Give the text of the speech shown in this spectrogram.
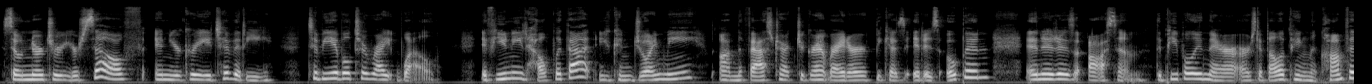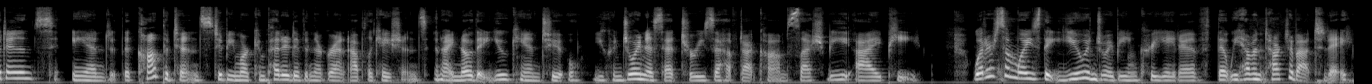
So nurture yourself and your creativity to be able to write well. If you need help with that, you can join me on the Fast Track to Grant Writer because it is open and it is awesome. The people in there are developing the confidence and the competence to be more competitive in their grant applications. And I know that you can too. You can join us at teresahuff.com slash VIP. What are some ways that you enjoy being creative that we haven't talked about today?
